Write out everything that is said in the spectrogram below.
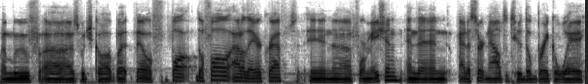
a move uh, is what you call it. But they'll fall, they'll fall out of the aircraft in uh, formation, and then at a certain altitude, they'll break away,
